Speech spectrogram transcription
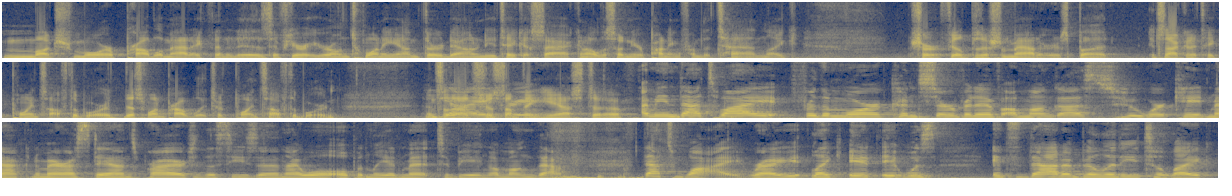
much more problematic than it is if you're at your own 20 on third down and you take a sack and all of a sudden you're punting from the 10 like sure field position matters but it's not going to take points off the board this one probably took points off the board and so Yeah, that's I just something he has to I mean, that's why for the more conservative among us who were Cade McNamara stands prior to the season, I will openly admit to being among them. that's why, right? Like it it was it's that ability to like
